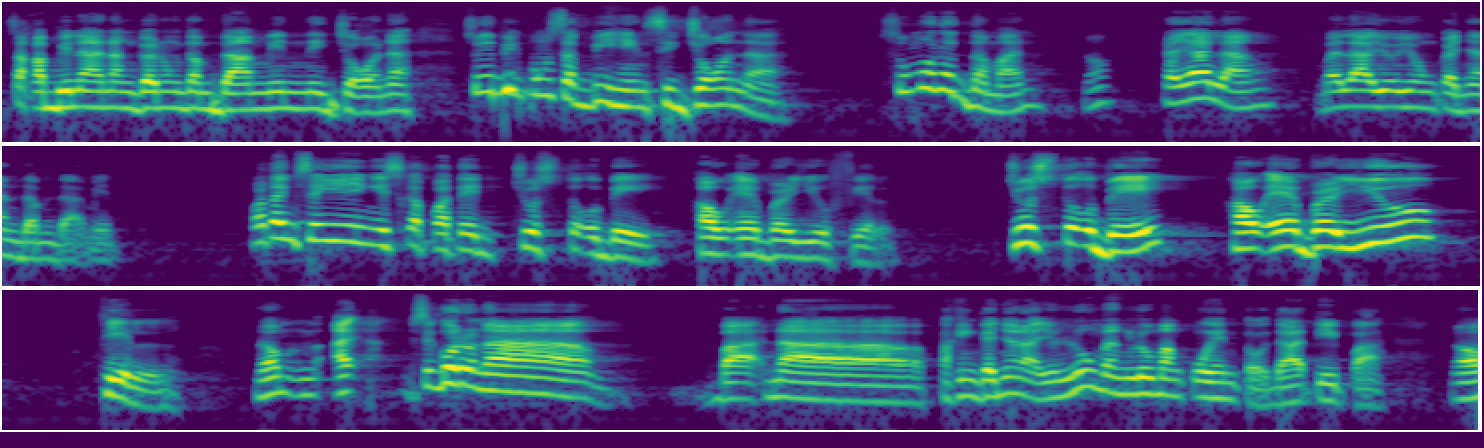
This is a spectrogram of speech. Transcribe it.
sa kabila ng ganong damdamin ni Jonah. So ibig pong sabihin, si Jonah, sumunod naman. No? Kaya lang, malayo yung kanyang damdamin. What I'm saying is, kapatid, choose to obey however you feel. Choose to obey however you feel. No, ay, siguro na ba, na pakinggan nyo na yung lumang-lumang kwento dati pa. No?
